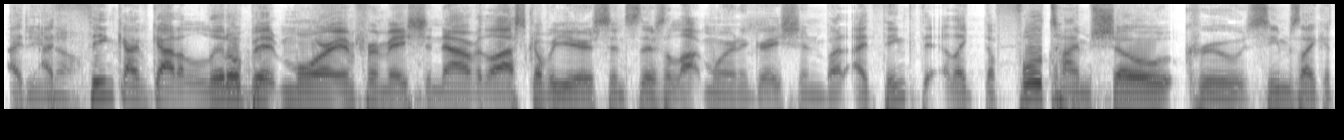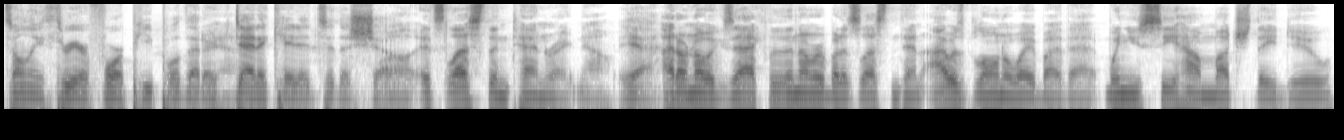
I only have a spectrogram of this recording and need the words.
I, I think I've got a little bit more information now over the last couple of years since there's a lot more integration. But I think that like the full time show crew seems like it's only three or four people that are Yeah. dedicated to the show. Well, it's less than 10 right now. Yeah. I don't know exactly the number, but it's less than 10. I was blown away by that. When you see how much they do,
